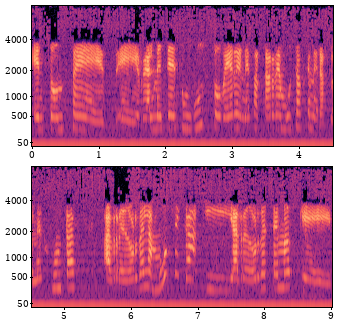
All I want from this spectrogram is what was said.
Entonces eh, realmente es un gusto ver en esa tarde a muchas generaciones juntas alrededor de la música y alrededor de temas que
